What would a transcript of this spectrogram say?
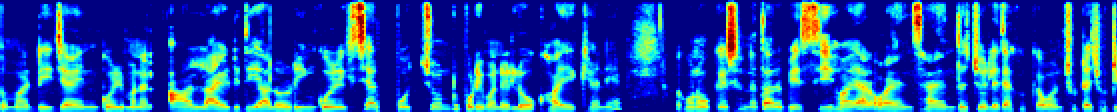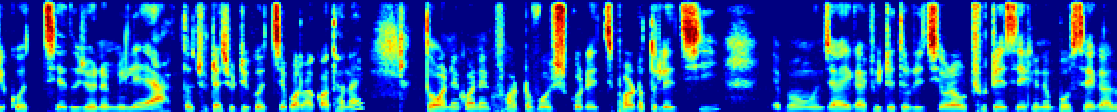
তোমার ডিজাইন করে মানে লাইট দিয়ে আলো রিং করে রেখেছে আর প্রচণ্ড পরিমাণে লোক হয় এখানে। এখন ওকেশনে তো আর বেশি হয় আর অয়ন সায়ন তো চলে, দেখো কেমন ছুটাছুটি করছে দুজনে মিলে, এত ছুটাছুটি করছে বলার কথা নয়। তো অনেক অনেক ফটো পোস্ট করেছি ফটো তুলেছি এবং জায়গা ভিডিও তুলেছি, ওরাও ছুটে এসে এখানে বসে গেল।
